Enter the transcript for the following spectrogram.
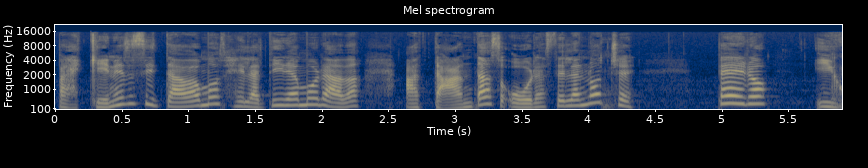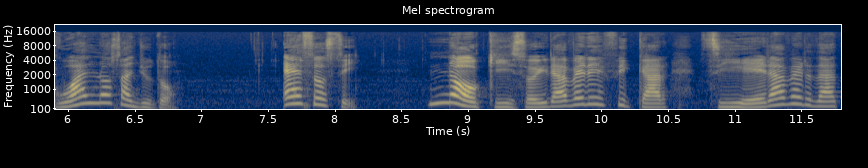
para qué necesitábamos gelatina morada a tantas horas de la noche, pero igual nos ayudó. Eso sí, no quiso ir a verificar si era verdad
